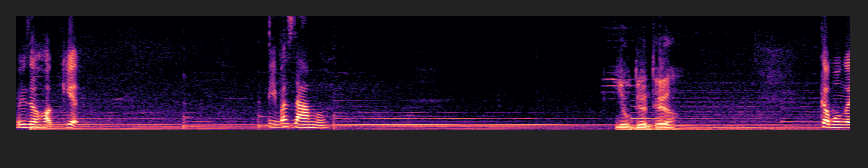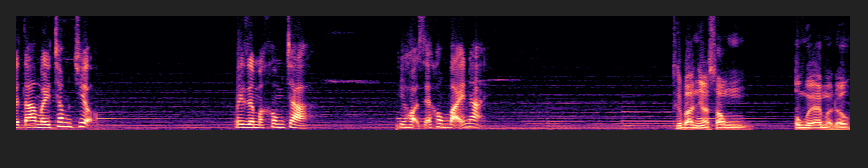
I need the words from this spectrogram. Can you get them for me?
Bây giờ họ kiện. Bị bắt giam rồi. Nhiều tiền thế à? Cầm của người ta mấy trăm triệu. Bây giờ mà không trả Thì họ sẽ không bãi nại Thế bán nhà xong, ông với em ở đâu?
